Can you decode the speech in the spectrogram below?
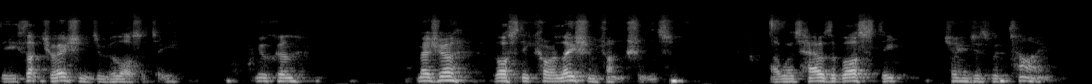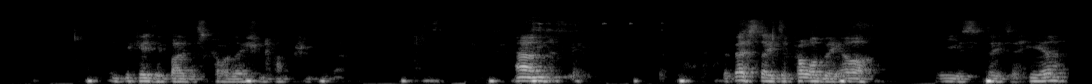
the fluctuations in velocity, you can measure velocity correlation functions. In other words, how the velocity changes with time, indicated by this correlation function here. And the best data probably are these data here,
